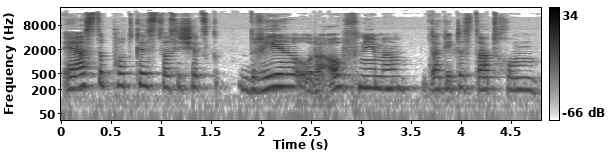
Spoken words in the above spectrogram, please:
erste Podcast, was ich jetzt drehe oder aufnehme, da geht es darum,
